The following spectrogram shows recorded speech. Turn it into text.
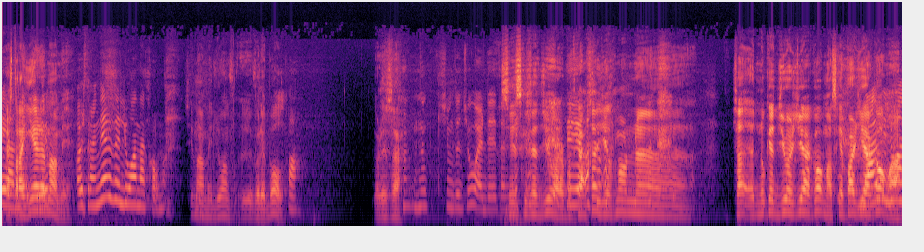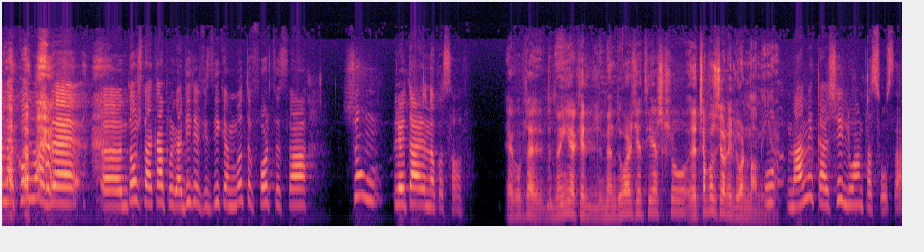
është trajnere dhe mami. është trajnere dhe luan akoma. Si mami, luan volejboll? Po. Po. Dorisa. Nuk kishim dëgjuar dhe të një. Si s'kishe dëgjuar, po të kam jo. thënë gjithmonë... Nuk ke dëgjuar gjë akoma, s'ke parë gjë akoma. Mami luan akoma dhe ndoshta ka përgatitje fizike më të fortë sesa shumë lojtare në Kosovë. E kuptoj, ndonjëherë ke menduar që të jesh kështu, ça pozicioni luan mami? Mami tashi luan pasuese.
